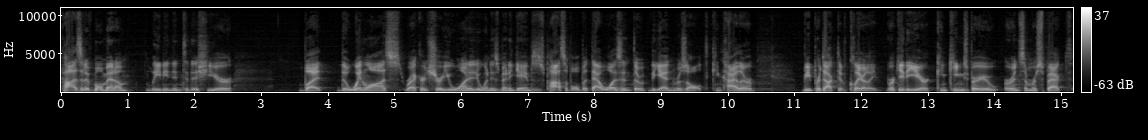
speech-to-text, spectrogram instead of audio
positive momentum leading into this year – but the win loss record, sure, you wanted to win as many games as possible, but that wasn't the, the end result. Can Kyler be productive? Clearly, rookie of the year. Can Kingsbury earn some respect,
